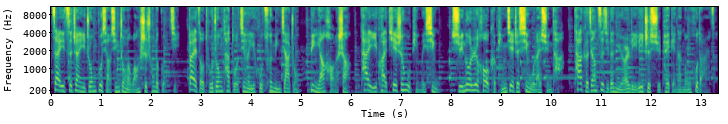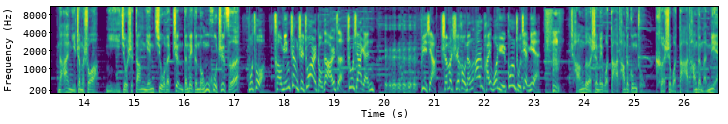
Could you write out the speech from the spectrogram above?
在一次战役中不小心中了王世充的诡计，败走途中他躲进了一户村民家中，并养好了伤。他以一块贴身物品为信物，许诺日后可凭借着信物来寻他。他可将自己的女儿李丽志许配给那农户的儿子。那按你这么说，你就是当年救了朕的那个农户之子？不错，草民正是朱二狗的儿子朱虾仁。陛下，什么时候能安排我与公主见面？哼，长乐身为我大唐的公主，可是我大唐的门面，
